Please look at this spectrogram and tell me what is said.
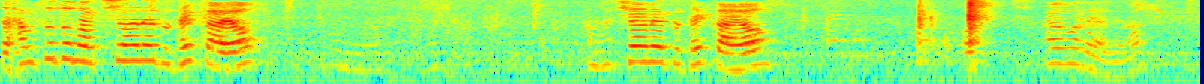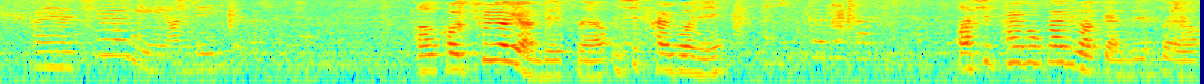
자, 함수 도 막 치환해도 될까요? 함수 치환해도 될까요? 어, 18번 해야 되나? 아니요, 출력이 안 돼 있어요. 아, 거의 출력이 안 돼 있어요. 28번이. 아, 18번까지밖에 안 돼 있어요.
